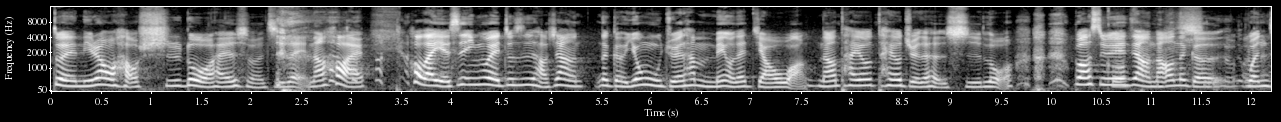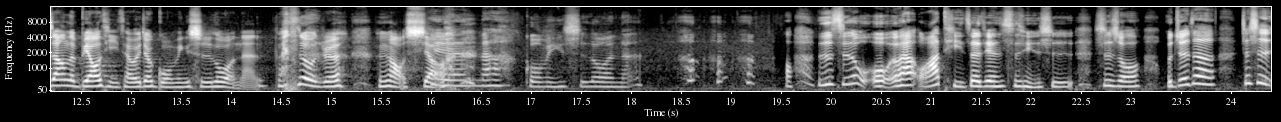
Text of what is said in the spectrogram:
对你让我好失落，还是什么之类。然后后来，后来也是因为就是好像那个庸武觉得他们没有在交往，然后他又他又觉得很失落，不知道是因为这样，然后那个文章的标题才会叫“国民失落男”。反正我觉得很好笑。天哪，国民失落男。哦，可是其实我我要我要提这件事情是是说，我觉得就是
